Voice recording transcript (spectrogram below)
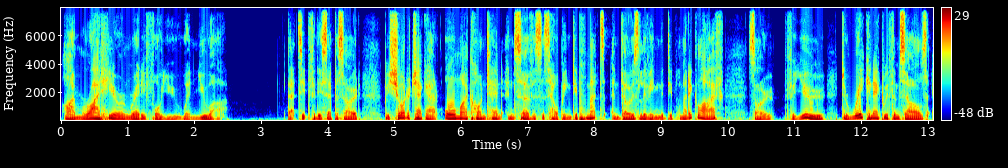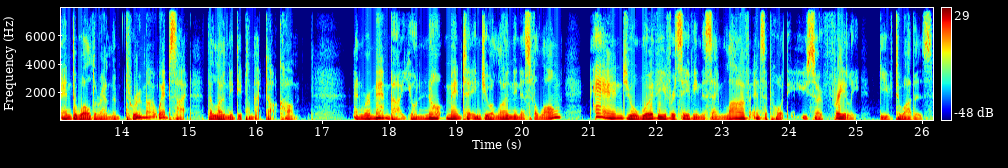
I'm right here and ready for you when you are. That's it for this episode. Be sure to check out all my content and services helping diplomats and those living the diplomatic life. So, for you to reconnect with themselves and the world around them through my website, thelonelydiplomat.com. And remember, you're not meant to endure loneliness for long, and you're worthy of receiving the same love and support that you so freely give to others.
